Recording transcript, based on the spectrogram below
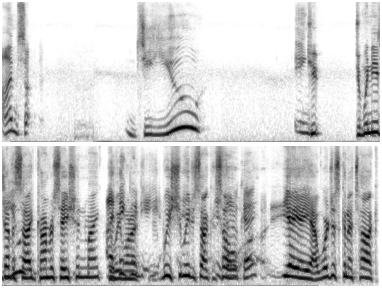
I'm sorry. Do you? Do you- Do we need to Do have a side conversation, Mike? Do I we think we want d- we should we just talk. Is so that okay? uh, yeah, yeah, yeah. We're just gonna talk.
